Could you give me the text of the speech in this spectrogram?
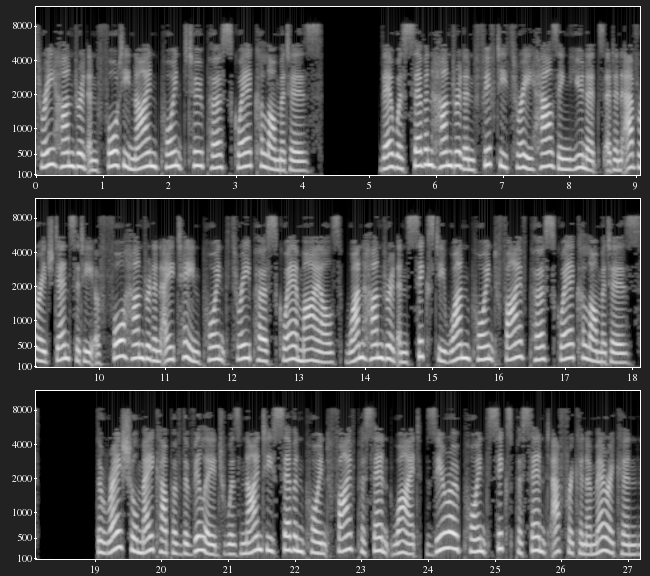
349.2 per square kilometers. There were 753 housing units at an average density of 418.3 per square miles, 161.5 per square kilometers. The racial makeup of the village was 97.5% white, 0.6% African American,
